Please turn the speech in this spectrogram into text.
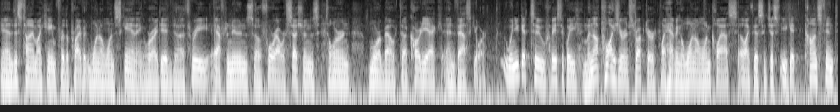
and this time I came for the private one on one scanning, where I did uh, three afternoons of four hour sessions to learn more about uh, cardiac and vascular. When you get to basically monopolize your instructor by having a one-on-one class like this, it just you get constant,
